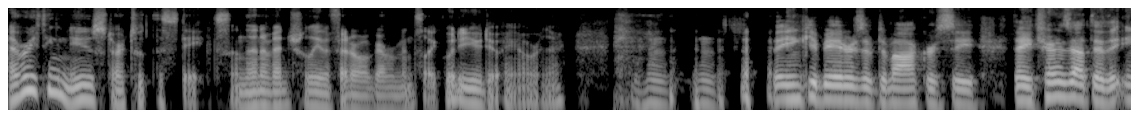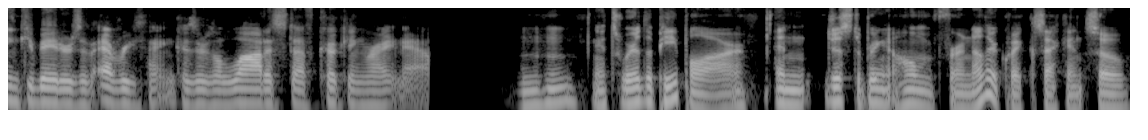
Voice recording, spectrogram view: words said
Everything new starts with the states, and then eventually the federal government's like, "What are you doing over there?" mm-hmm, mm-hmm. The incubators of democracy. They turns out they're the incubators of everything because there's a lot of stuff cooking right now. Mm-hmm. It's where the people are, and just to bring it home for another quick second. So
